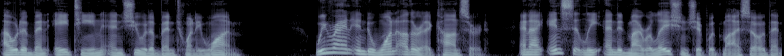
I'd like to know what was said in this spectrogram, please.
I would have been 18 and she would have been 21. We ran into one other at a concert, and I instantly ended my relationship with Miso that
